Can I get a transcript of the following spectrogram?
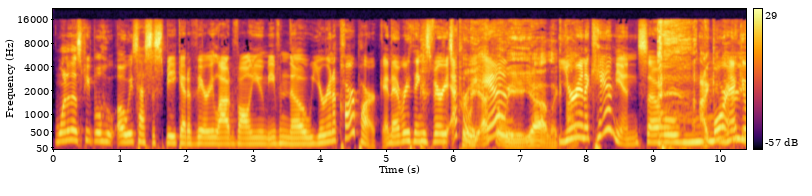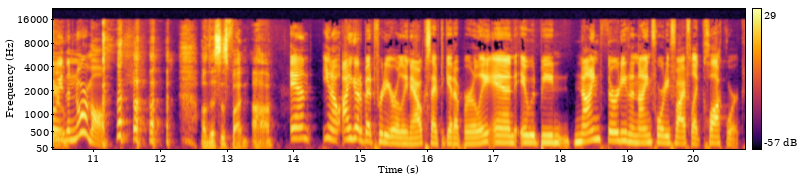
One of those people who always has to speak at a very loud volume, even though you're in a car park and everything's very echoey. Pretty And echoey. Yeah. Like you're I- in a canyon, so more echoey you. than normal. Oh, this is fun. Uh huh. And you know, I go to bed pretty early now because I have to get up early, and it would be nine thirty to nine forty-five, like clockwork.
